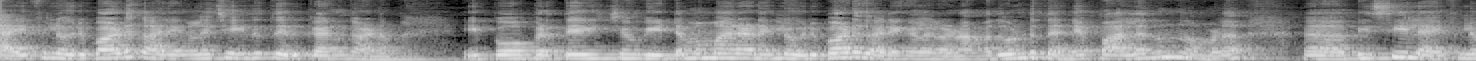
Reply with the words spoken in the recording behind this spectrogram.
ലൈഫിൽ ഒരുപാട് കാര്യങ്ങൾ ചെയ്തു തീർക്കാൻ കാണും. ഇപ്പോൾ പ്രത്യേകിച്ചും വീട്ടമ്മമാരാണെങ്കിൽ ഒരുപാട് കാര്യങ്ങൾ കാണാം. അതുകൊണ്ട് തന്നെ പലതും നമ്മൾ ബിസി ലൈഫിൽ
